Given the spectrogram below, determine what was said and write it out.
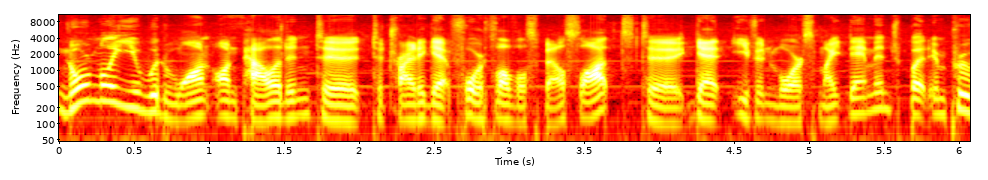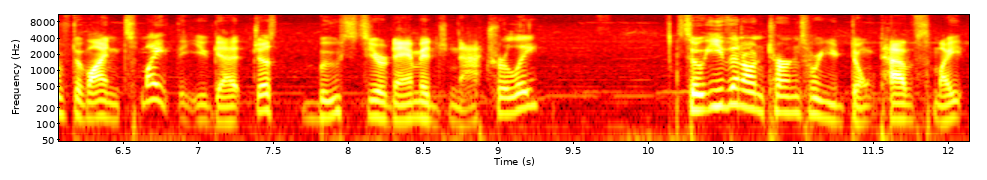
normally you would want on Paladin to, to try to get 4th level spell slots to get even more smite damage, but improved Divine Smite that you get just boosts your damage naturally. So even on turns where you don't have smites,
